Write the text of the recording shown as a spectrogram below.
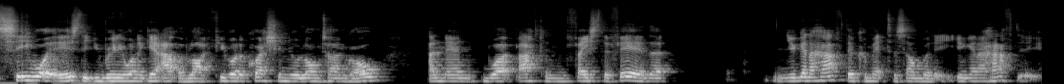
see what it is that you really want to get out of life. You've got to question your long term goal and then work back and face the fear that you're going to have to commit to somebody. You're going to have to.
